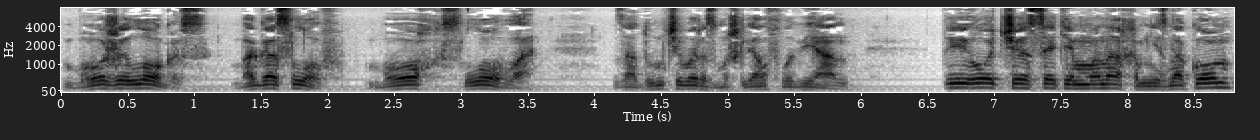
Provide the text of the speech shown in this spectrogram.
Божий логос, богослов, бог слова, задумчиво размышлял Флавиан. Ты, отче, с этим монахом не знаком?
